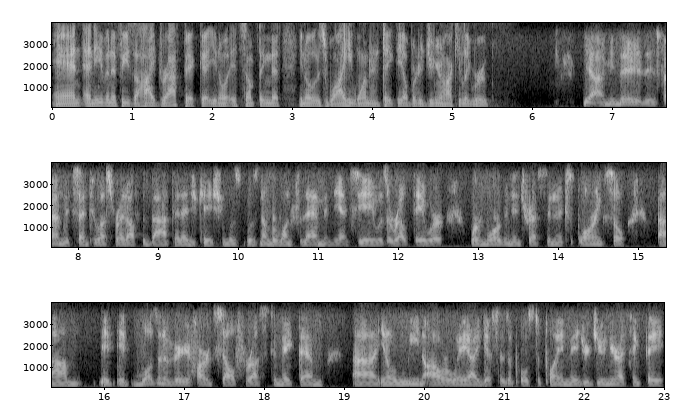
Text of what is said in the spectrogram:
and and even if he's a high draft pick, uh, you know it's something that you know is why he wanted to take the Alberta Junior Hockey League route. Yeah, I mean, they, his family said to us right off the bat that education was was number one for them, and the NCAA was a route they were were more of an interested in exploring. So um, it, it wasn't a very hard sell for us to make them, uh, you know, lean our way, I guess, as opposed to playing major junior. I think they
